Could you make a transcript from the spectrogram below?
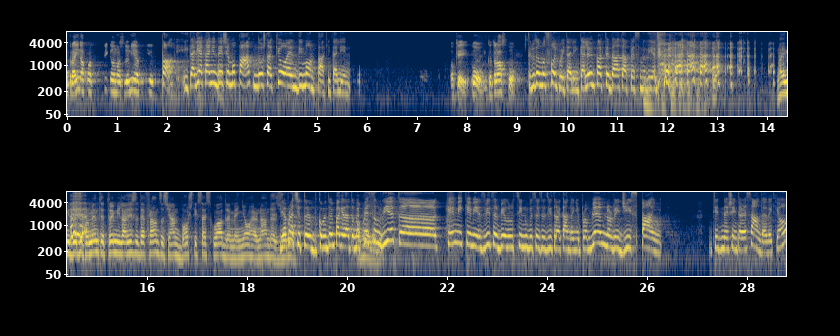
Ukraina ka shtatë pikë dhe Maqedonia e Veriut. Po, Italia ka një ndeshje më pak, ndoshta kjo e ndihmon pak Italinë. Ok, po, në këtë rast po. Të lutem mos fol për Italinë, kalojmë pak te data 15. Naimi duhet të përmendte tre milanistët e Francës që janë boshti i kësaj skuadre Maignan Hernandez Giroud. Ja pra që të komentojmë pak edhe datën 15 kemi kemi Zvicër Bjellorusi nuk besoj se Zvicra ka ndonjë problem, Norvegji Spanjë. Do të jetë ndeshje interesante edhe kjo.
